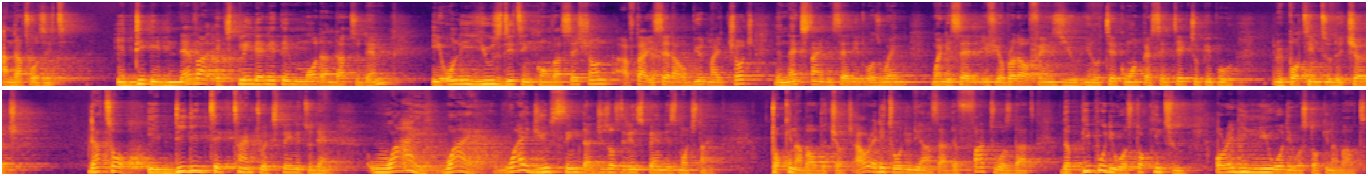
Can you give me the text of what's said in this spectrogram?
And that was it. It never explained anything more than that to them. He only used it in conversation after he said, I'll build my church. The next time he said it was when, when he said, if your brother offends you, you know, take one person, take two people, report him to the church. That's all. He didn't take time to explain it to them. Why? Why? Why do you think that Jesus didn't spend this much time? Talking about the church. I already told you the answer. The fact was that the people he was talking to already knew what he was talking about.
